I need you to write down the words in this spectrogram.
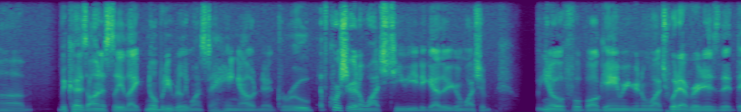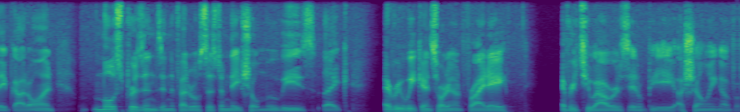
Um, because honestly, like nobody really wants to hang out in a group. Of course, you're gonna watch TV together. You're gonna watch a, you know, a football game, or you're gonna watch whatever it is that they've got on. Most prisons in the federal system they show movies like every weekend, starting on Friday. Every two hours, it'll be a showing of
